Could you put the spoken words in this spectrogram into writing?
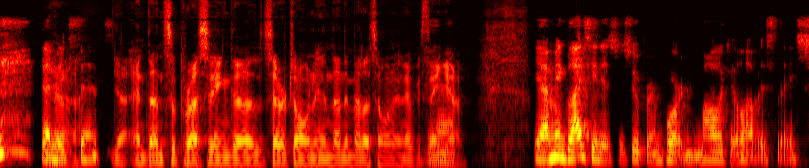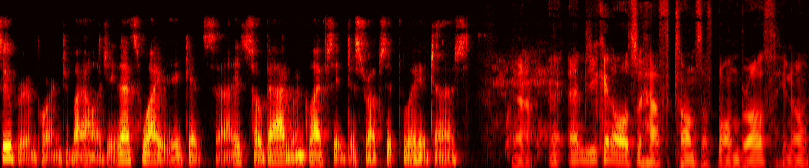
that yeah, makes sense. Yeah, and then suppressing the serotonin and then the melatonin and everything. yeah. yeah. Yeah, I mean, glycine is a super important molecule, obviously, super important to biology. That's why it gets uh, it's so bad when glyphosate disrupts it the way it does. Yeah, and you can also have tons of bone broth, you know,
